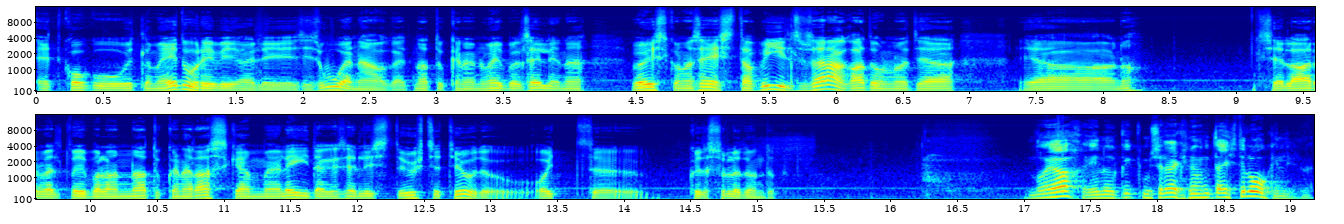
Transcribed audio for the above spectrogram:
et kogu, ütleme, edurivi oli siis uue näoga, et natukene on võib-olla selline võistkonna sees stabiilsus ära kadunud ja, ja noh, selle arvelt võib-olla on natukene raskem leida ka sellist ühtset jõudu. Ott, kuidas sulle tundub? nojah, ei no kõik, mis sa räägid, on täiesti loogiline.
